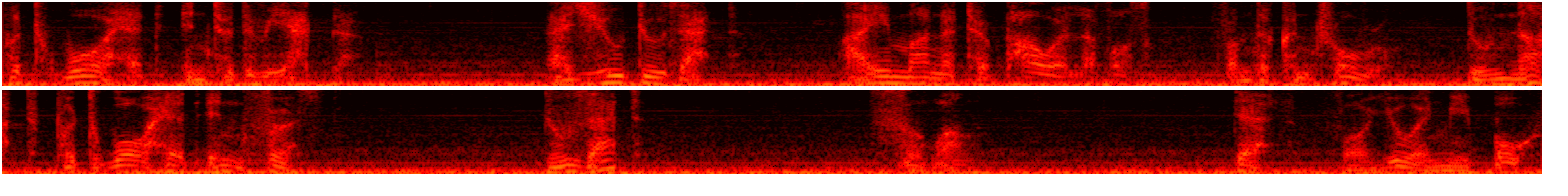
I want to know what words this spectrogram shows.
put warhead into the reactor. As you do that, I monitor power levels from the control room. Do not put warhead in first. Do that? 死亡. Death for you and me both.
